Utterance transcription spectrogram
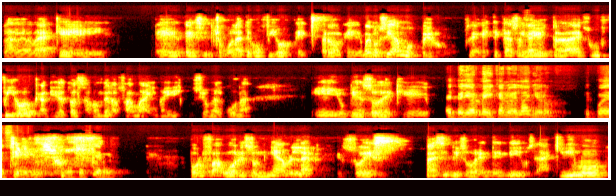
La verdad que es, el chocolate es un fijo, eh, perdón, eh, bueno, sí ambos, pero en este caso el Gallo Estrada es un fijo candidato al Salón de la Fama, ahí no hay discusión alguna. Y yo pienso de que... El peleador mexicano del año, ¿no? Después sí, Por favor, eso ni hablar. Eso es tácito y sobreentendido. O sea, aquí vimos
